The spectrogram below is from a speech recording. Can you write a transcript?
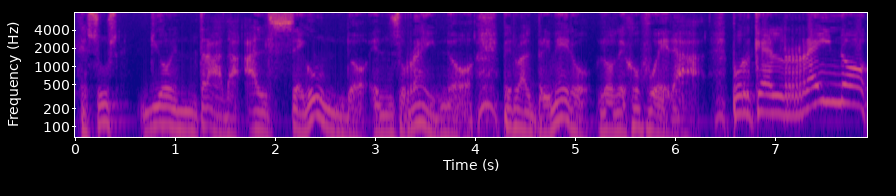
Jesús dio entrada al segundo en su reino, pero al primero lo dejó fuera, porque el reino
